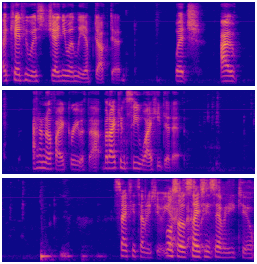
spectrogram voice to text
a kid who was genuinely abducted. Which I I don't know if I agree with that, but I can see why he did it. It's 1972. Yeah, also, exactly. it's 1972.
